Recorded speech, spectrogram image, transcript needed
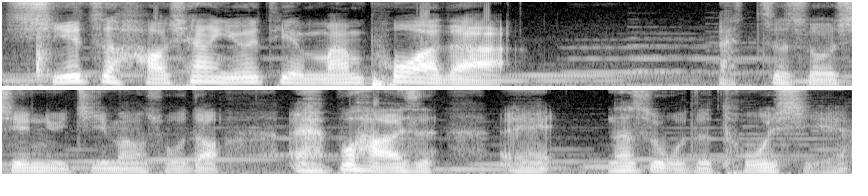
鞋子好像有点蛮破的。”哎，这时候仙女急忙说道：“哎，不好意思，哎，那是我的拖鞋，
